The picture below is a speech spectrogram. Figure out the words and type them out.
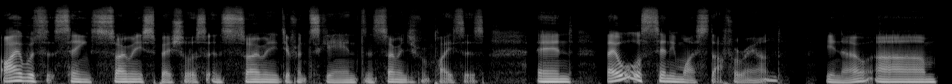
I was seeing so many specialists and so many different scans and so many different places, and they were all sending my stuff around. You know, um,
